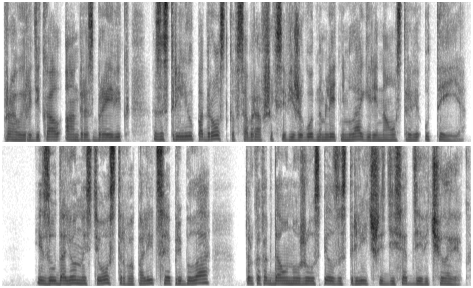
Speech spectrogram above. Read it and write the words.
Правый радикал Андрес Брейвик застрелил подростков, собравшихся в ежегодном летнем лагере на острове Утея. Из-за удаленности острова полиция прибыла только когда он уже успел застрелить 69 человек.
